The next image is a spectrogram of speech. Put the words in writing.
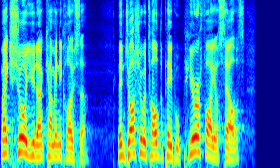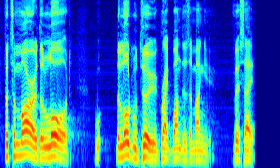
Make sure you don't come any closer. Then Joshua told the people, Purify yourselves, for tomorrow the Lord, the Lord will do great wonders among you. Verse 8.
